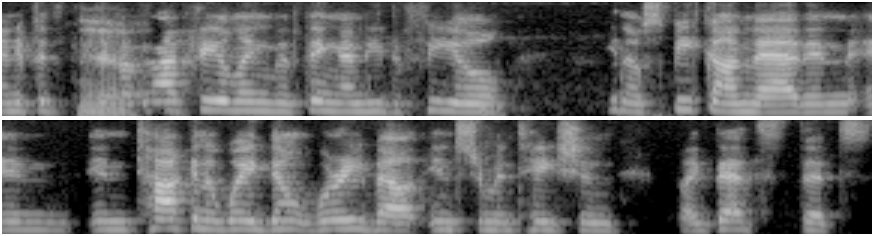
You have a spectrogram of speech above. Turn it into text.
And if it's yeah. if I'm not feeling the thing I need to feel, you know speak on that and and and talk in a way don't worry about instrumentation. Like that's that's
